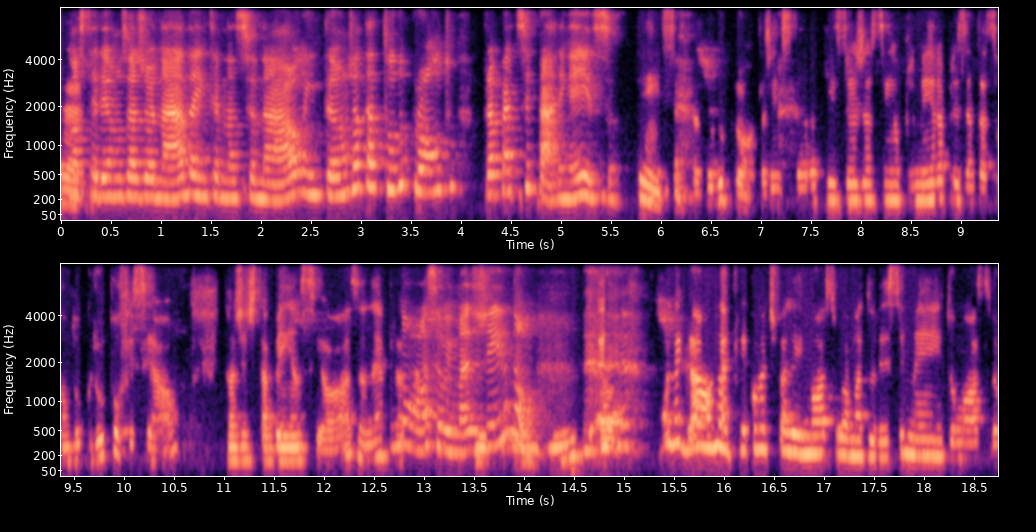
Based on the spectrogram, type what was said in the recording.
É. Nós teremos a jornada internacional, então já está tudo pronto para participarem, é isso? Sim, sim, está tudo pronto. A gente espera que seja assim a primeira apresentação do grupo oficial, então a gente está bem ansiosa, né? Nossa, eu imagino! É, é, legal, né? Porque, como eu te falei, mostra o amadurecimento, mostra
